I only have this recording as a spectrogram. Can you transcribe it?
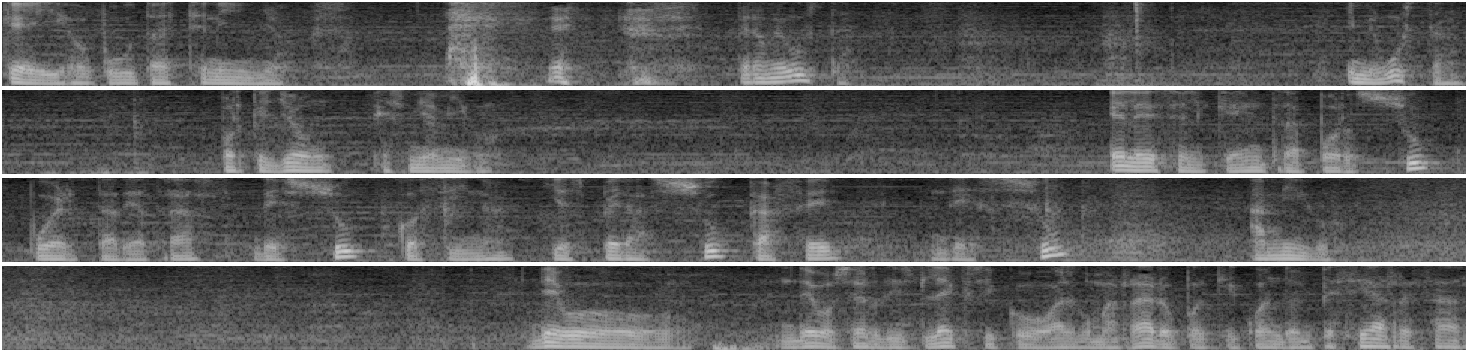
qué hijo puta este niño. Pero me gusta. Y me gusta porque John es mi amigo. Él es el que entra por su puerta de atrás de su cocina y espera su café de su amigo. Debo, debo ser disléxico o algo más raro porque cuando empecé a rezar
